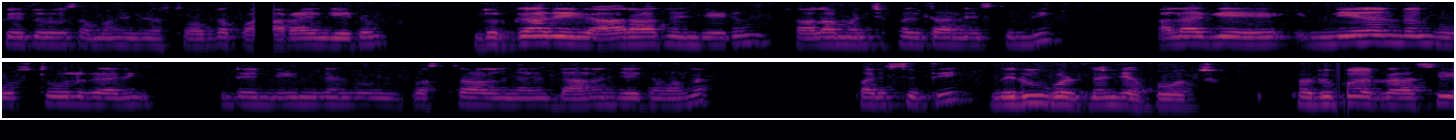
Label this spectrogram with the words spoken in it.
కేతులకు సంబంధించిన స్తోత్ర పారాయణ చేయడం దుర్గాదేవి ఆరాధన చేయడం చాలా మంచి ఫలితాలను ఇస్తుంది. అలాగే నీలం రంగు వస్తువులు కానీ అంటే నీలి రంగు వస్త్రాలను కానీ దానం చేయడం వల్ల పరిస్థితి మెరుగుపడుతుందని చెప్పవచ్చు. తదుపరి రాశి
